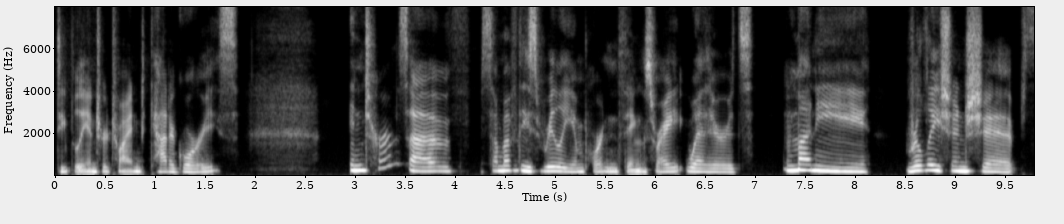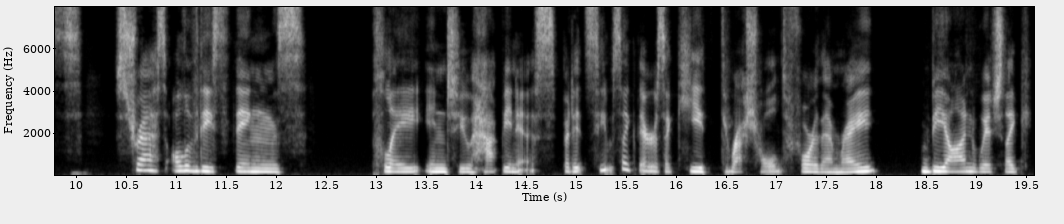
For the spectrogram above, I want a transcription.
deeply intertwined categories. In terms of some of these really important things, right? Whether it's money, relationships, stress, all of these things play into happiness. But it seems like there's a key threshold for them, right? Beyond which, like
